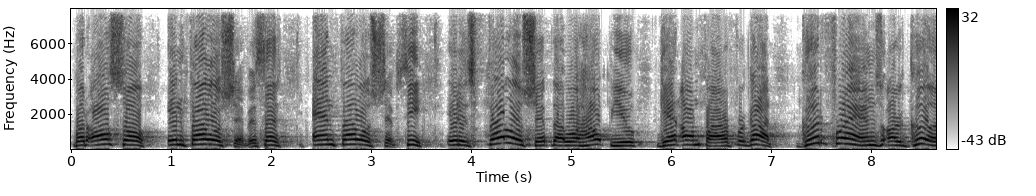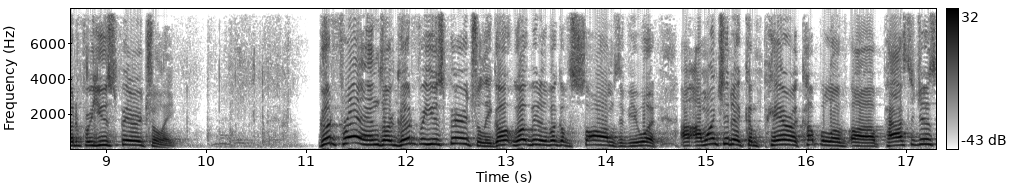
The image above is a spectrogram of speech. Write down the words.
but also in fellowship. It says, and fellowship. See, it is fellowship that will help you get on fire for God. Good friends are good for you spiritually. Good friends are good for you spiritually. Go, go to the book of Psalms if you would. I, I want you to compare a couple of uh, passages.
